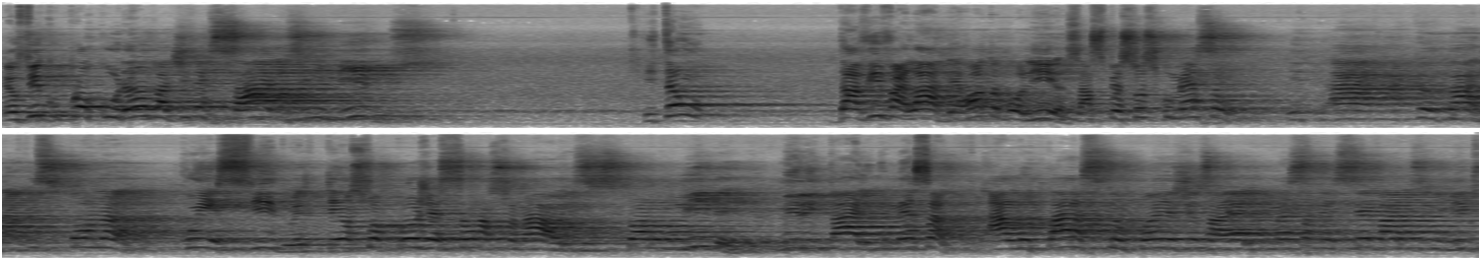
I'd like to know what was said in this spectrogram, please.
Eu fico procurando adversários, inimigos. Então, Davi vai lá, derrota Golias. As pessoas começam a, a, cantar, Davi se torna conhecido, ele tem a sua projeção nacional, ele se torna um líder militar, ele começa a lutar as campanhas de Israel, ele começa a vencer vários inimigos.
